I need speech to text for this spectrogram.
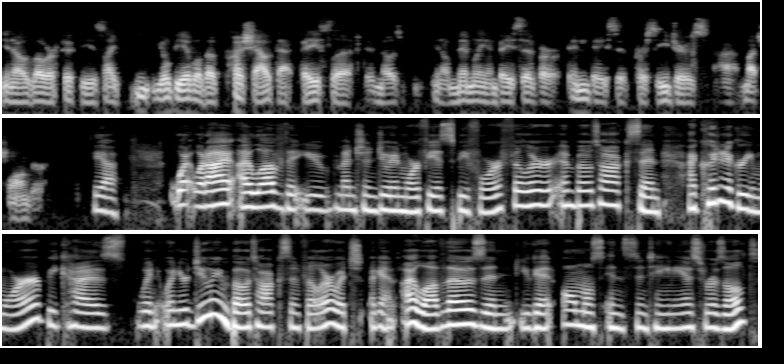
you know, lower 50s, like you'll be able to push out that facelift in those, you know, minimally invasive or invasive procedures uh, much longer. Yeah. What what I I love that you mentioned doing Morpheus before filler and Botox and I couldn't agree more because when when you're doing Botox and filler, which again, I love those and you get almost instantaneous results,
